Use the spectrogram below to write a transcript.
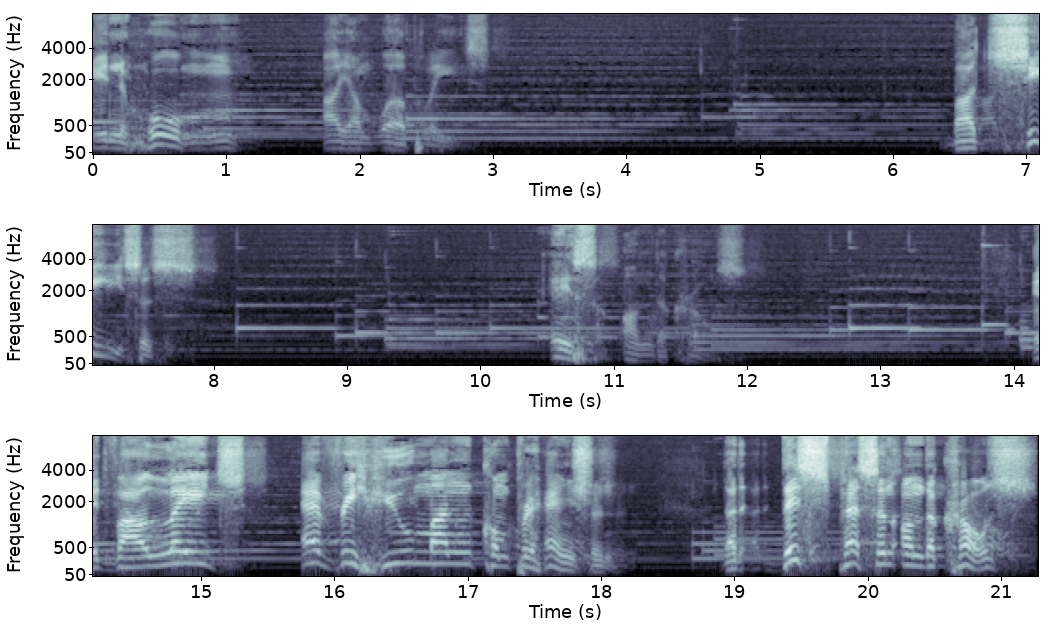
in whom I am well pleased. But Jesus is on the cross. It violates every human comprehension that this person on the cross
